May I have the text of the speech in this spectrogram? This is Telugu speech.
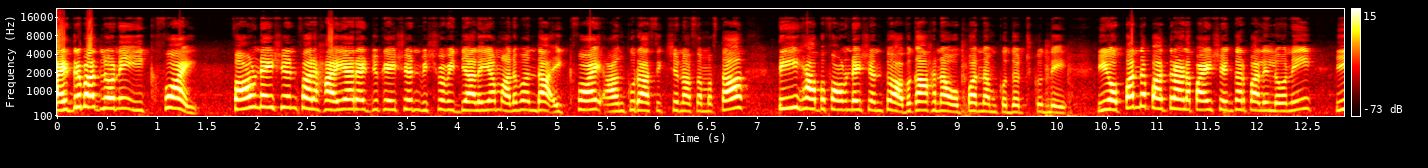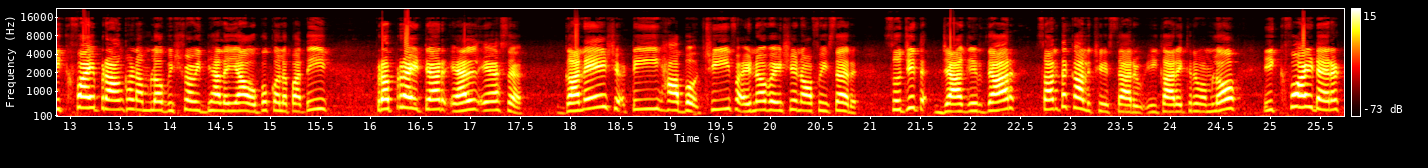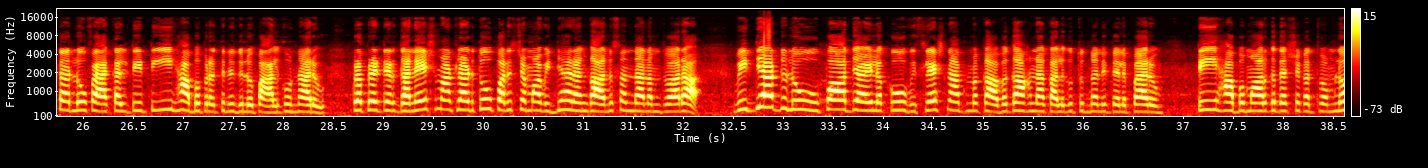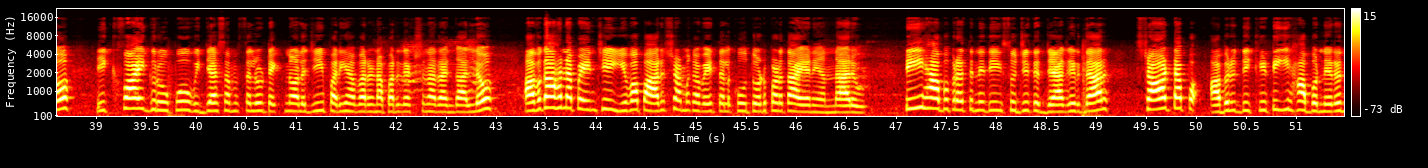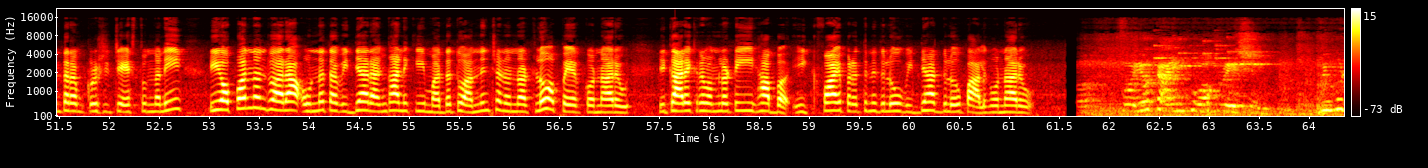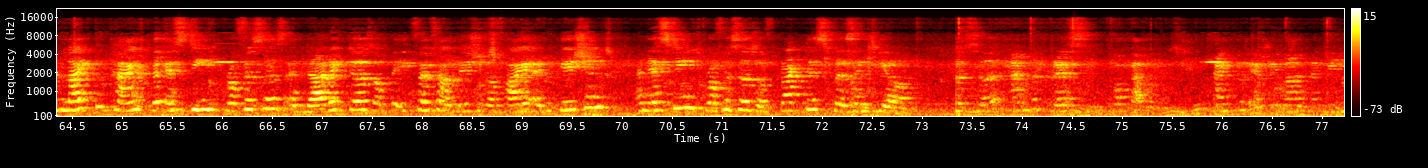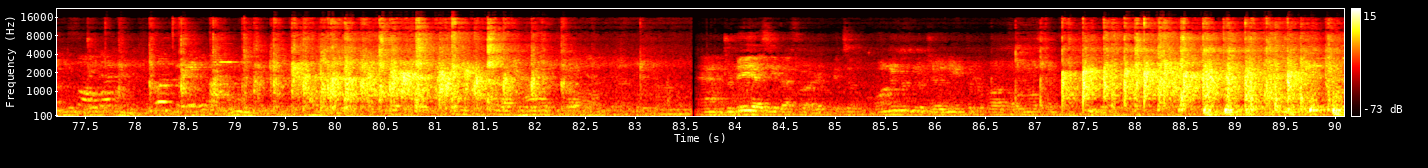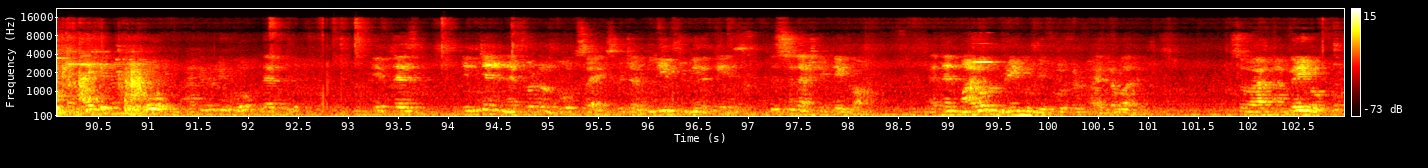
హైదరాబాద్లోని ICFAI foundation for higher education విశ్వవిద్యాలయం అనుబంధ ఇక్ఫాయ్ అంకుర శిక్షణ సంస్థ టీ హబ్ ఫౌండేషన్తో అవగాహన ఒప్పందం కుదుర్చుకుంది. ఈ ఒప్పంద పత్రాలపై శంకర్పల్లిలోని ఇక్ఫాయ్ ప్రాంగణంలో విశ్వవిద్యాలయ ఉపకులపతి proprietor LS Ganesh T hub chief innovation officer Sujith Jagirdar సంతకాలు చేస్తారు ఈ కార్యక్రమంలో ఇక్ఫాయ్ డైరెక్టర్లు ఫ్యాకల్టీ టీ హబ్ ప్రతినిధులు పాల్గొన్నారు. ప్రొపరేటర్ గణేష్ మాట్లాడుతూ పరిశ్రమ విద్యారంగ అనుసంధానం ద్వారా విద్యార్థులు ఉపాధ్యాయులకు విశ్లేషణాత్మక అవగాహన కలుగుతుందని తెలిపారు. టీ హబ్ మార్గదర్శకత్వంలో ఇక్ఫాయ్ గ్రూపు విద్యాసంస్థలు టెక్నాలజీ పర్యావరణ పరిరక్షణ రంగాల్లో అవగాహన పెంచి యువ పారిశ్రామికవేత్తలకు తోడ్పడతాయని అన్నారు. టీ హబ్ ప్రతినిధి సుజిత్ జాగీర్దార్ స్టార్టప్ అభివృద్ధికి టీ హబ్ నిరంతరం కృషి చేస్తుందని ఈ ఒప్పందం ద్వారా ఉన్నత విద్యా రంగానికి మద్దతు అందించనున్నట్లు పేర్కొన్నారు ఈ కార్యక్రమంలో టీ హబ్ ఇక్ఫాయ్ ప్రతినిధులు విద్యార్థులు పాల్గొన్నారు for your kind cooperation. We would like to thank the esteemed professors and directors of the ICFA Foundation of Higher Education and esteemed professors of practice present here. Sir and the press for coverage. Thank you everyone and we look forward to. And today, as he referred, it's a monumental journey. Took about almost 50 years. I can only hope, I can only hope that if there's intent and effort on both sides, which I believe to be the case, this will actually take off. And then my own dream will be fulfilled by Hyderabad. So I'm, I'm very hopeful.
